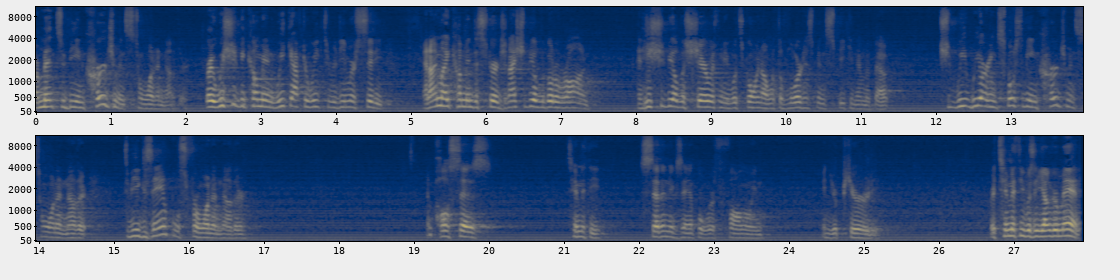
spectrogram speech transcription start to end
are meant to be encouragements to one another. Right? We should be coming in week after week to Redeemer City, and I might come in discouraged, and I should be able to go to Ron and he should be able to share with me what's going on, what the Lord has been speaking to him about. Should we, we are supposed to be encouragements to one another, to be examples for one another. And Paul says, Timothy, set an example worth following in your purity. Right, Timothy was a younger man,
